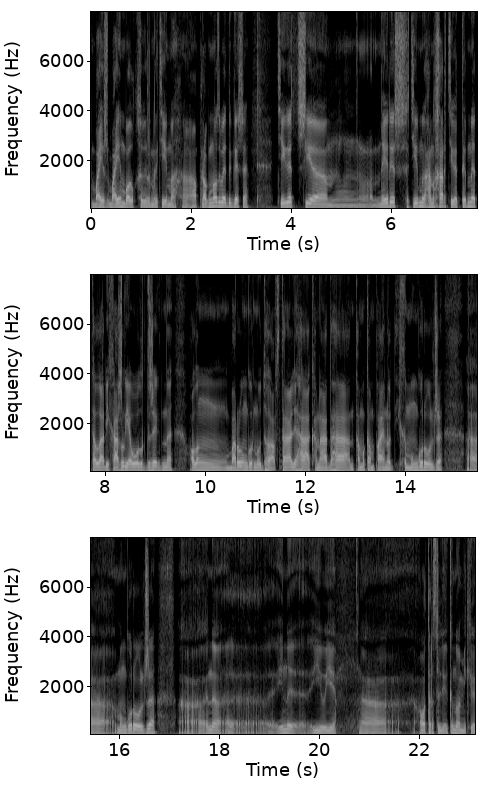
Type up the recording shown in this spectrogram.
байын болқыгжы тема прогноз бедігіші тегет чи нереш теми ханхар теге тирне талар их ажыл я олыгды жегдіне олың баруын көрнуді австралияға канадаға тамы компания их мунгур олжы мунгур олжы ины ины июи отрасль экономики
